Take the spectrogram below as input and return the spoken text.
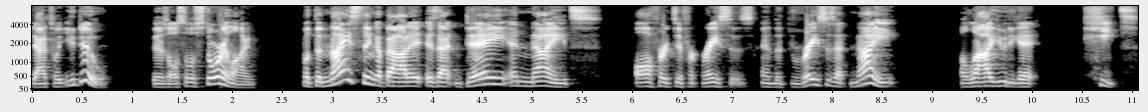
that's what you do. There's also a storyline. But the nice thing about it is that day and night offer different races, and the races at night allow you to get heat.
